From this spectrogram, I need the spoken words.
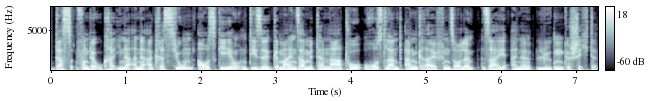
Dass von der Ukraine eine Aggression ausgehe und diese gemeinsam mit der NATO Russland angreifen solle, sei eine Lügengeschichte.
